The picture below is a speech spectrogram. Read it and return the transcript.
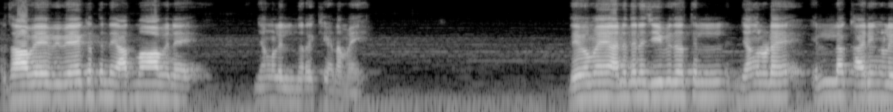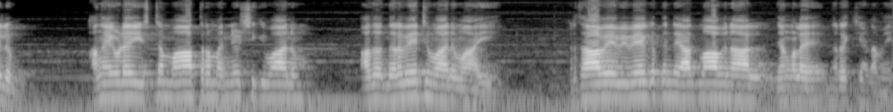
കർത്താവെ വിവേകത്തിന്റെ ആത്മാവിനെ ഞങ്ങളിൽ നിറയ്ക്കണമേ. ദൈവമേ അനുദിന ജീവിതത്തിൽ ഞങ്ങളുടെ എല്ലാ കാര്യങ്ങളിലും അങ്ങയുടെ ഇഷ്ടം മാത്രം അന്വേഷിക്കുവാനും അത് നിറവേറ്റുവാനുമായി കർത്താവെ വിവേകത്തിന്റെ ആത്മാവിനാൽ ഞങ്ങളെ നിറയ്ക്കണമേ.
